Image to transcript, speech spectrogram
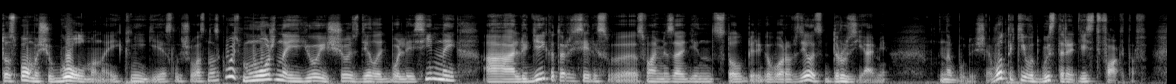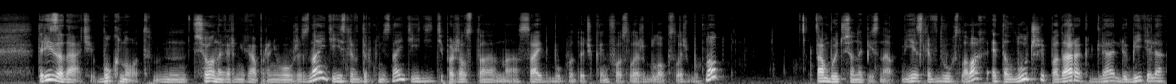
то с помощью Голмана и книги «Я слышу вас насквозь» можно ее еще сделать более сильной, а людей, которые сели с, с вами за один стол переговоров, сделать друзьями. На будущее. Вот такие вот быстрые 10 фактов. Три задачи. Букнот. Все наверняка про него уже знаете. Если вдруг не знаете, идите, пожалуйста, на сайт буква.инфо слэш блог слэш букнот. Там будет все написано. Если в двух словах, это лучший подарок для любителя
